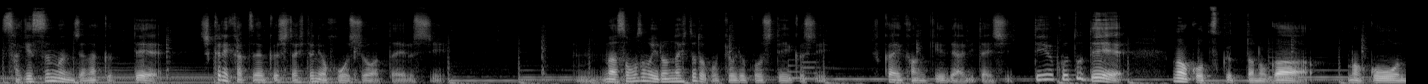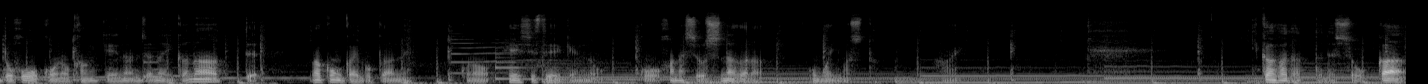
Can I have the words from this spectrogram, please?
蔑むんじゃなくってしっかり活躍した人には報酬を与えるし、うん、まあそもそもいろんな人とこう協力をしていくし深い関係でありたいしっていうことで、まあ、こう作ったのが、まあ、高温と方向の関係なんじゃないかなって、まあ、今回僕はねこの平氏政権のこう話をしながら思いました。はい、いかがだったでしょうか？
